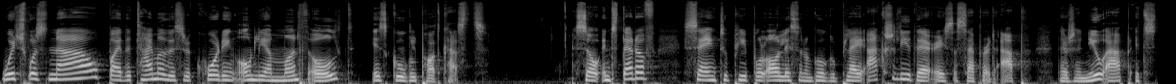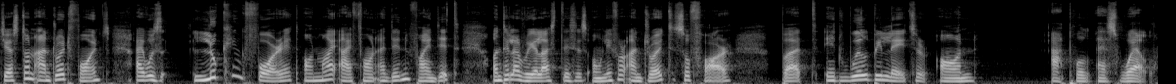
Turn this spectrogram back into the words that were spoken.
which was now, by the time of this recording, only a month old, is Google Podcasts. So instead of saying to people, oh, listen on Google Play, actually, there is a separate app. There's a new app. It's just on Android phones. I was looking for it on my iPhone. I didn't find it until I realized this is only for Android so far, but it will be later on Apple as well.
